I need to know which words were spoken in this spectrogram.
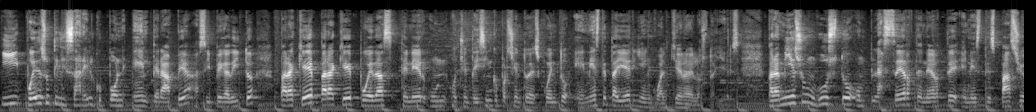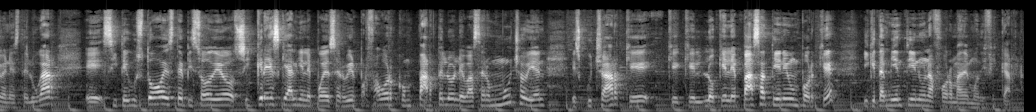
y puedes utilizar el cupón en terapia, así pegadito, ¿para qué? Para que puedas tener un 85% de descuento en este taller y en cualquiera de los talleres. Para mí es un gusto, un placer tenerte en este espacio, en este lugar. Eh, si te gustó este episodio, si crees que a alguien le puede servir, por favor compártelo, le va a hacer mucho bien escuchar que, que lo que le pasa tiene un porqué y que también tiene una forma de modificarlo.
